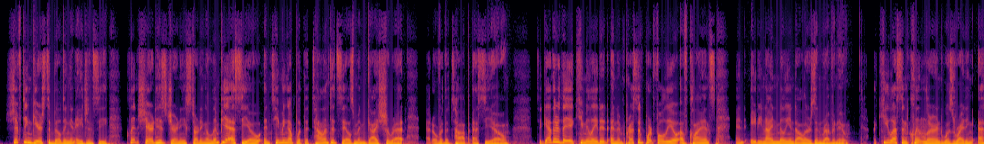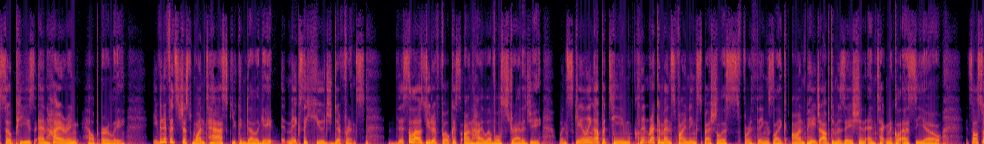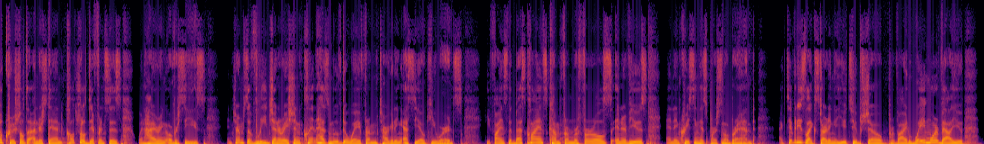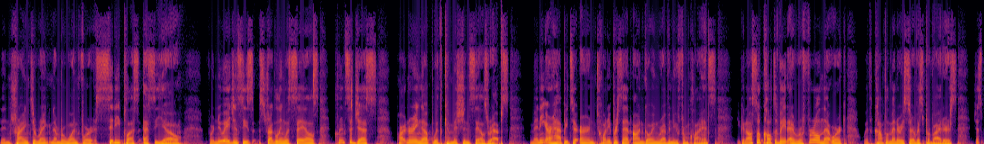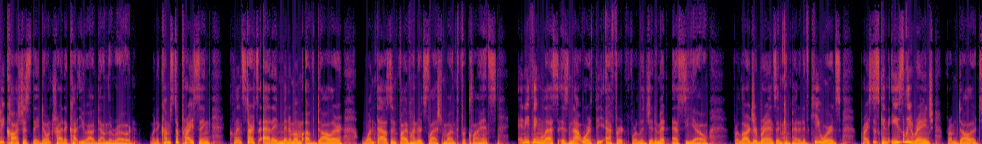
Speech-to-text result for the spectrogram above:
Shifting gears to building an agency, Clint shared his journey starting Olympia SEO and teaming up with the talented salesman Guy Sheetrit at Over the Top SEO. Together, they accumulated an impressive portfolio of clients and $89 million in revenue. A key lesson Clint learned was writing SOPs and hiring help early. Even if it's just one task you can delegate, it makes a huge difference. This allows you to focus on high level strategy. When scaling up a team, Clint recommends finding specialists for things like on page optimization and technical SEO. It's also crucial to understand cultural differences when hiring overseas. In terms of lead generation, Clint has moved away from targeting SEO keywords. He finds the best clients come from referrals, interviews, and increasing his personal brand. Activities like starting a YouTube show provide way more value than trying to rank number one for City Plus SEO. For new agencies struggling with sales, Clint suggests partnering up with commission sales reps. Many are happy to earn 20% ongoing revenue from clients. You can also cultivate a referral network with complementary service providers. Just be cautious they don't try to cut you out down the road. When it comes to pricing, Clint starts at a minimum of $1,500 slash month for clients. Anything less is not worth the effort for legitimate SEO. For larger brands and competitive keywords, prices can easily range from $2,000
